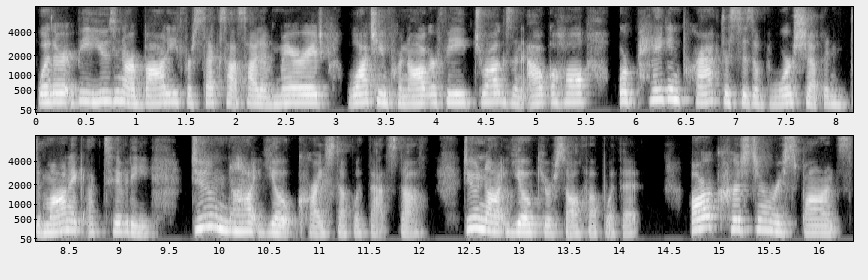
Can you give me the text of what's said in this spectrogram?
whether it be using our body for sex outside of marriage, watching pornography, drugs and alcohol, or pagan practices of worship and demonic activity. Do not yoke Christ up with that stuff. Do not yoke yourself up with it. Our Christian response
